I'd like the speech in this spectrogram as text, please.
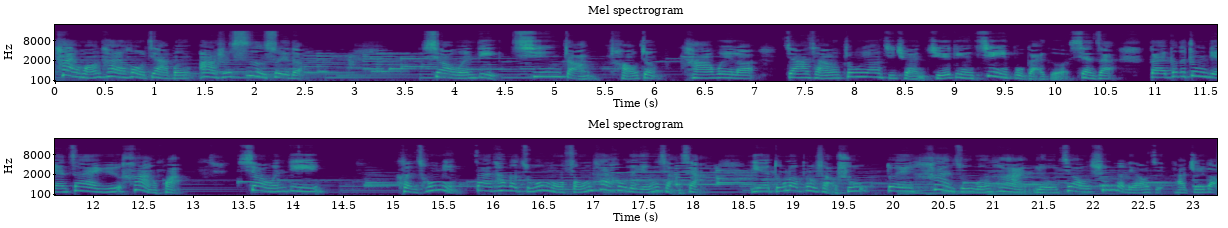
太皇太后驾崩，二十四岁的孝文帝亲掌朝政。他为了加强中央集权，决定进一步改革。现在改革的重点在于汉化。孝文帝很聪明，在他的祖母冯太后的影响下，也读了不少书，对汉族文化有较深的了解。他知道，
